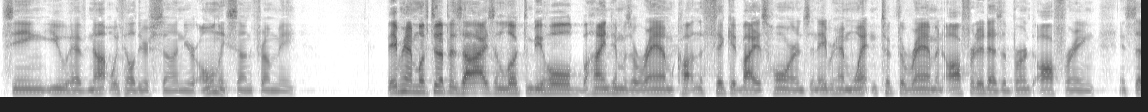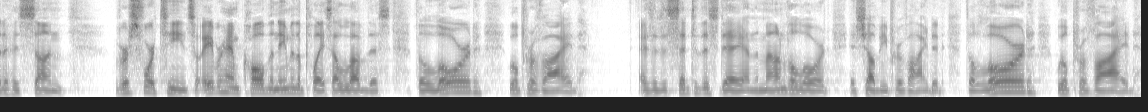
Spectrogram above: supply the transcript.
seeing you have not withheld your son, your only son, from me. Abraham lifted up his eyes and looked, and behold, behind him was a ram caught in the thicket by his horns. And Abraham went and took the ram and offered it as a burnt offering instead of his son. Verse 14 So Abraham called the name of the place, I love this, the Lord will provide. As it is said to this day, on the mount of the Lord it shall be provided. The Lord will provide.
